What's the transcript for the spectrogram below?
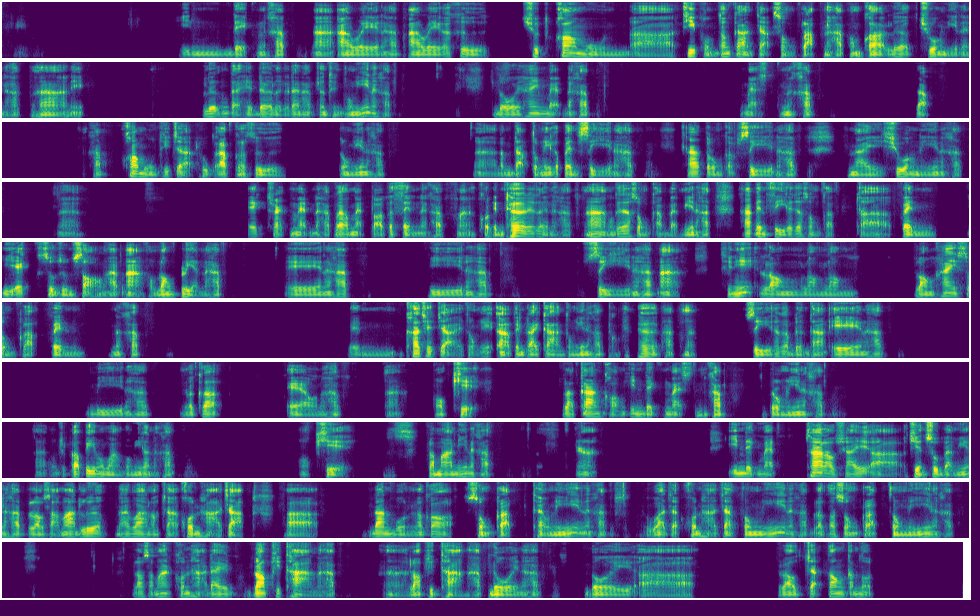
index นะครับอ่า array นะครับ array ก็คือชุดข้อมูลอ่าที่ผมต้องการจะส่งกลับนะครับ ผมก็เลือกช่วงนี้เลยนะครับอ่านี่เลือกตั้งแต่ header เลยก็ได้นะครับ จนถึงตรงนี้นะครับ โดยให้ match นะครับ match นะครับกับครับข้อมูลที่จะ look up ก็คือตรงนี้นะครับ ลำดับตรงนี้ก็เป็น C นะครับถ้าตรงกับ C นะครับ ในช่วงนี้นะครับอ่า extract match นะครับก็ match ร้อยเปอร์เซ็นต์นะครับกด enter ได้เลยนะครับอ่ามันก็จะส่งกลับแบบนี้นะครับ ถ้าเป็น C ก็จะส่งกลับอ่าเป็น ex 0 0 2ครับอ่าผมลองเปลี่ยนนะครับ A นะครับ B นะครับ C นะครับอ่าทีนี้ลองลองลองลองให้ส่งกลับเป็นนะครับ เป็นค่าใช้จ่ายตรงนี้อ่าเป็นรายการตรงนี้นะครับ enter ครับอ่า C เท่ากับเดินทาง A นะครับ B นะครับ แล้วก็ L นะครับอ่าโอเค หลักการของ index match นะครับ ตรงนี้นะครับอ่าผมจะ copy มาวางตรงนี้ก่อนนะครับ โอเค ประมาณนี้นะครับอ่า index match ถ้าเราใช้อ่าเขียนสูตรแบบนี้นะครับ เราสามารถเลือกได้ว่าเราจะค้นหาจากอ่า ด้านบนแล้วก็ส่งกลับแถวนี้นะครับ หรือว่าจะค้นหาจากตรงนี้นะครับ แล้วก็ส่งกลับตรงนี้นะครับ เราสามารถค้นหาได้รอบทิศทางนะครับอรอบทิศทางครับโดยนะครับ โดยเราจะต้องกำหนด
